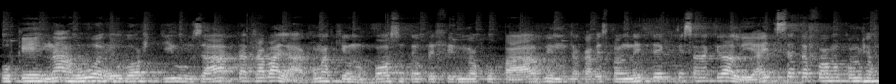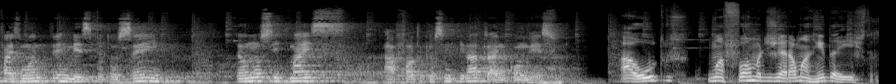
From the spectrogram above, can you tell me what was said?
porque na rua eu gosto de usar para trabalhar. Como aqui eu não posso, então eu prefiro me ocupar, abrir muita cabeça para nem ter que pensar naquilo ali. Aí, de certa forma, como já faz um ano e três meses que eu estou sem, então eu não sinto mais a falta que eu senti lá atrás, no começo. Há outros, uma forma de gerar uma renda extra.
